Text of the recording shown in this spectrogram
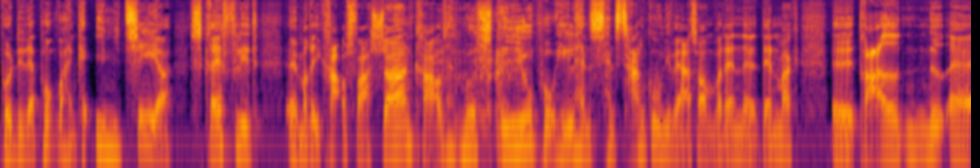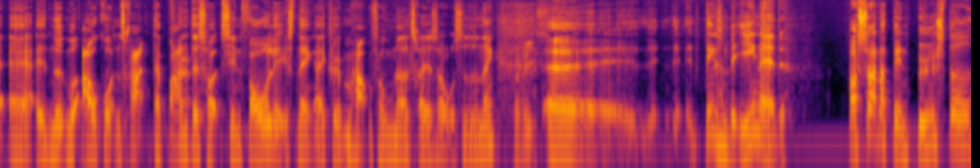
på det der punkt, hvor han kan imitere skriftligt øh, Marie Kravs far Søren Kravs, han måde at skrive på hele hans, hans tankeunivers om, hvordan øh, Danmark øh, drejede ned, af, af, ned mod afgrundens rand, da Brandes holdt sine forelæsninger i København for 150 år siden. Ikke? Øh, det er ligesom det ene af det. Og så er der Ben Bøsted,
